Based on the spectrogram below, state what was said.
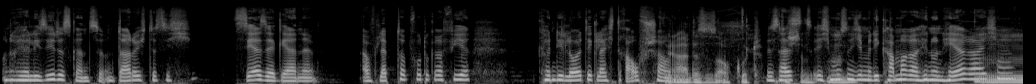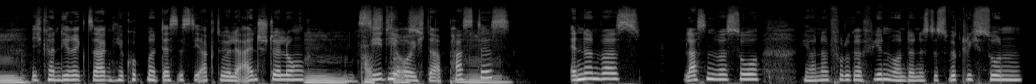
und realisiere das Ganze. Und dadurch, dass ich sehr, sehr gerne auf Laptop fotografiere, können die Leute gleich draufschauen. Ja, das ist auch gut. Das heißt, stimmt. ich muss Mhm. nicht immer die Kamera hin und her reichen. Mhm. Ich kann direkt sagen, hier guckt mal, das ist die aktuelle Einstellung. Mhm. Passt Seht ihr das? euch da? Passt Mhm. es? Ändern wir es? Lassen wir es so? Ja, und dann fotografieren wir. Und dann ist das wirklich so ein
